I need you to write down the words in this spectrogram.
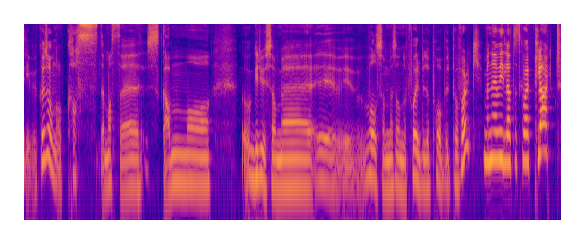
Driver jo ikke sånn og kaster masse skam og, og grusomme, eh, voldsomme sånne forbud og påbud på folk. Men jeg vil at det skal være klart.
